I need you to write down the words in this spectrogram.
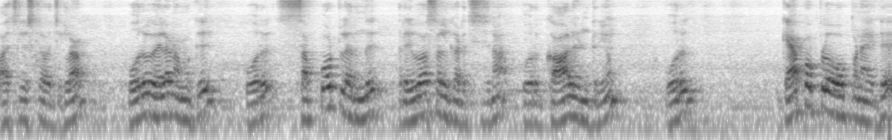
வாட்ச் லிஸ்ட்டில் வச்சுக்கலாம். ஒருவேளை நமக்கு ஒரு சப்போர்ட்லேருந்து ரிவர்சல் கிடச்சிச்சின்னா ஒரு கால் என்ட்ரியும் ஒரு கேப்பப்பில் ஓப்பன் ஆகிட்டு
